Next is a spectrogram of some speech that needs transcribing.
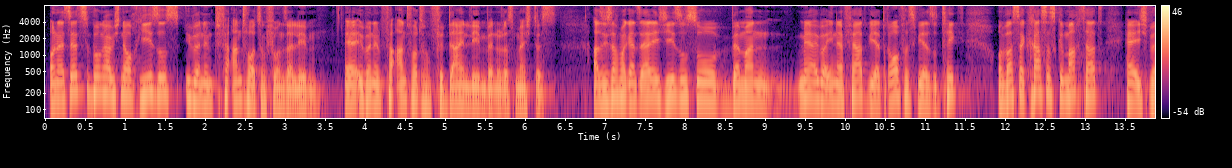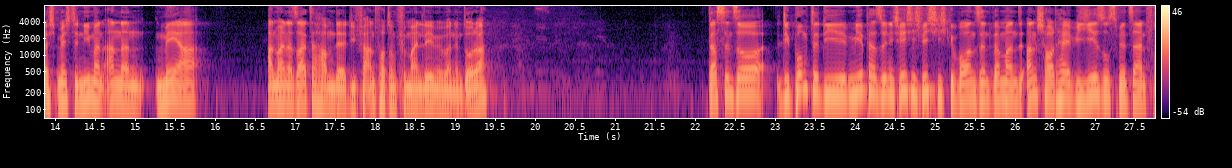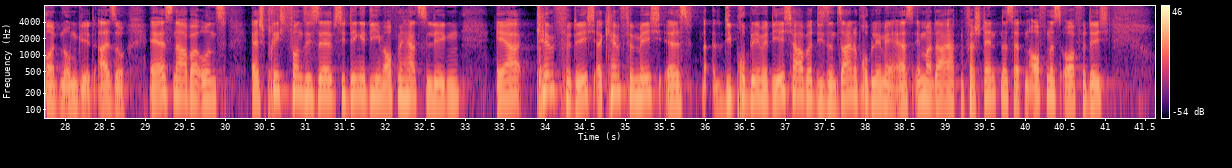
Und als letzten Punkt habe ich noch, Jesus übernimmt Verantwortung für unser Leben. Er übernimmt Verantwortung für dein Leben, wenn du das möchtest. Also ich sag mal ganz ehrlich, Jesus so, wenn man mehr über ihn erfährt, wie er drauf ist, wie er so tickt und was er krasses gemacht hat, hey, ich möchte niemand anderen mehr an meiner Seite haben, der die Verantwortung für mein Leben übernimmt, oder? Das sind so die Punkte, die mir persönlich richtig wichtig geworden sind, wenn man anschaut, hey, wie Jesus mit seinen Freunden umgeht. Also, er ist nah bei uns, er spricht von sich selbst, die Dinge, die ihm auf dem Herzen liegen. Er kämpft für dich, er kämpft für mich. Ist, die Probleme, die ich habe, die sind seine Probleme. Er ist immer da, er hat ein Verständnis, er hat ein offenes Ohr für dich.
